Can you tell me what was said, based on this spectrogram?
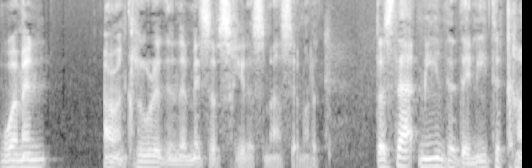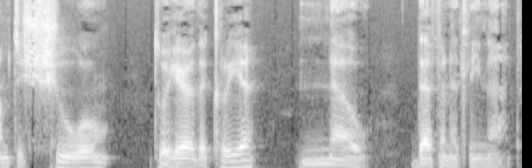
Women are included in the midst of Schiras Maseh Does that mean that they need to come to shul to hear the Kriya? No, definitely not.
